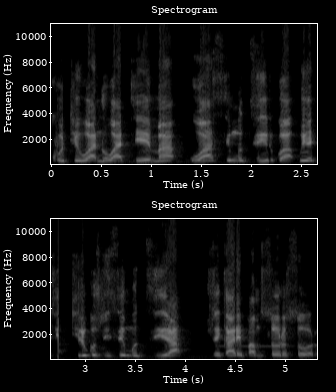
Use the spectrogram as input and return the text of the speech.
kuti vanhu vatema vasimudzirwa uye tiri kuzvisimudzira zvekare pamusorosoro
